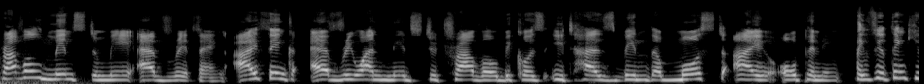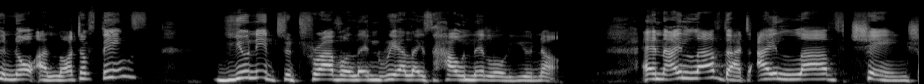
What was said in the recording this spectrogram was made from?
Travel means to me everything. I think everyone needs to travel because it has been the most eye opening. If you think you know a lot of things, you need to travel and realize how little you know. And I love that. I love change.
